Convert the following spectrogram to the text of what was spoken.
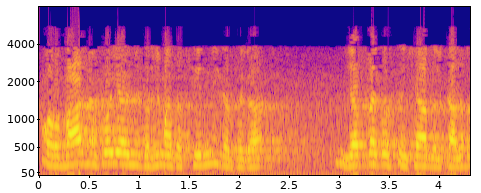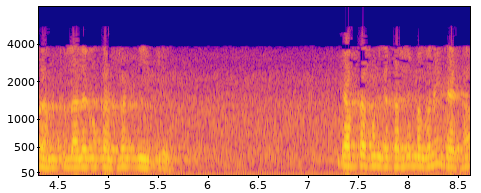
اور بعد میں کوئی آدمی ترجمہ تفسیر نہیں کر سکا، جب تک اس نے شاہد القادر رحمۃ اللہ علیہ کو کنسلٹ نہیں کیا۔ جب تک ان کے ترجمے کو نہیں دیکھا۔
